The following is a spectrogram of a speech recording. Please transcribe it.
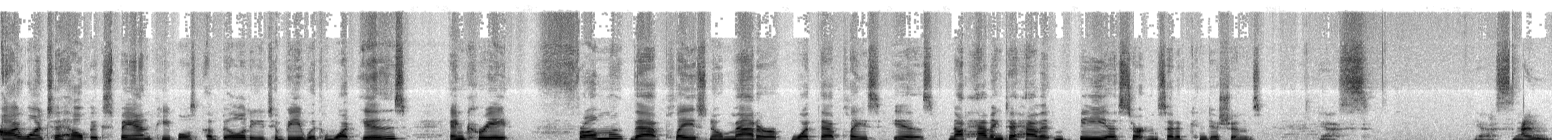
I want to help expand people's ability to be with what is and create from that place, no matter what that place is, not having to have it be a certain set of conditions. Yes. Yes. Yeah. I'm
